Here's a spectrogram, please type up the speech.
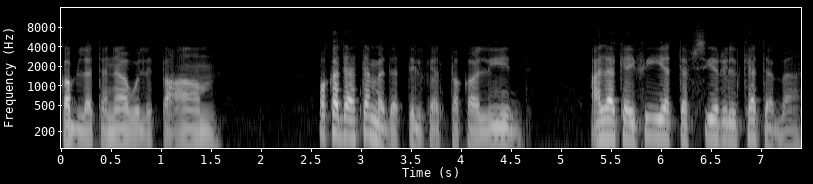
قبل تناول الطعام. وقد اعتمدت تلك التقاليد على كيفية تفسير الكتبة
